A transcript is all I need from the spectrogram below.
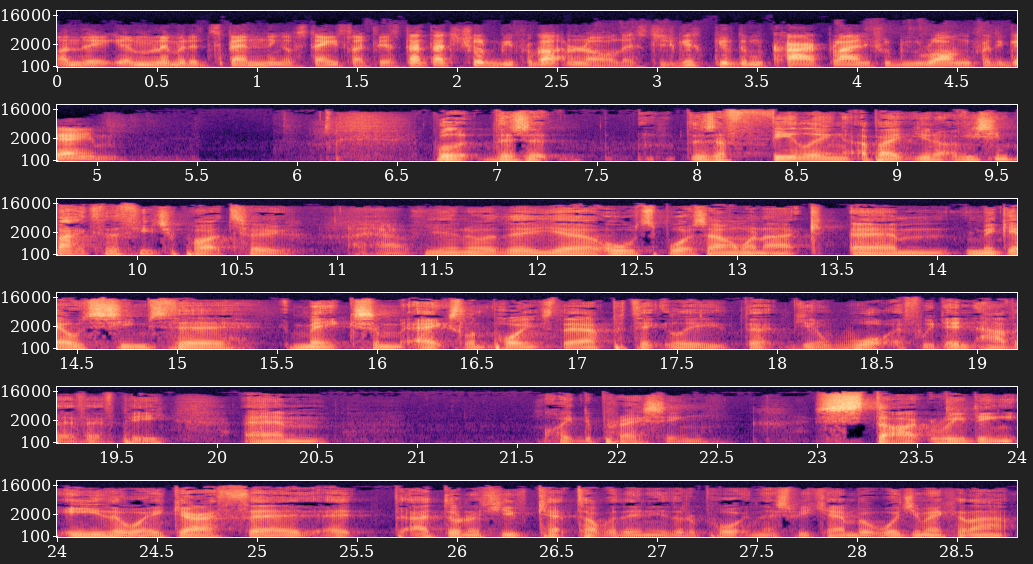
on the unlimited spending of states like this. That that shouldn't be forgotten in all this. To just give them carte blanche would be wrong for the game. Well, there's a there's a feeling about you know. Have you seen Back to the Future Part Two? I have. You know the uh, old sports almanac. Um, Miguel seems to make some excellent points there, particularly that you know what if we didn't have FFP? Um, quite depressing. Start reading either way. Gareth, uh, it, I don't know if you've kept up with any of the reporting this weekend, but what do you make of that?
